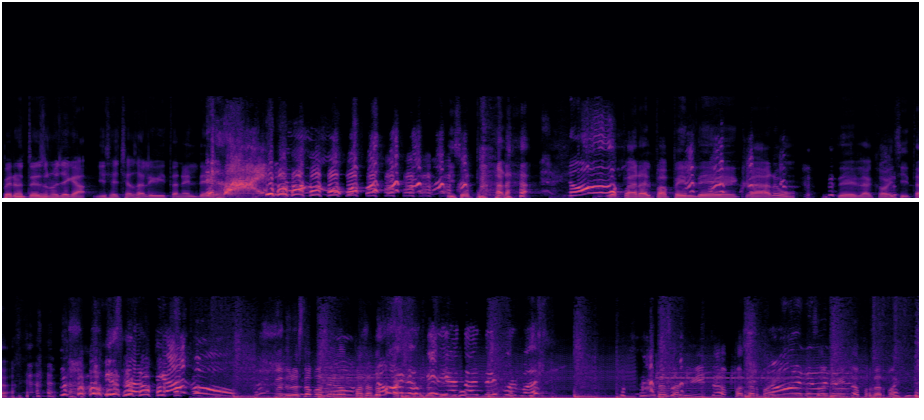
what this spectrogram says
Pero entonces uno llega y se echa salivita en el dedo. Y se para. Se para el papel de, claro, de la cabecita. ¡Santiago! Cuando uno está pasando, pasando No, no quería tanta información. una salivita, pasar página, una salivita, pasar página.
